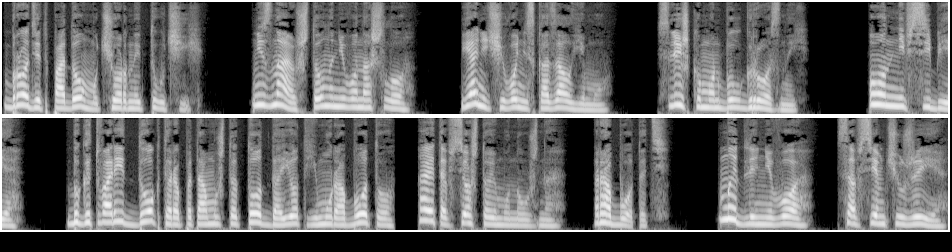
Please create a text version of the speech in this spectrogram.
Бродит по дому черной тучей. Не знаю, что на него нашло. Я ничего не сказал ему. Слишком он был грозный. Он не в себе. Боготворит доктора, потому что тот дает ему работу, а это все, что ему нужно. Работать. Мы для него совсем чужие.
